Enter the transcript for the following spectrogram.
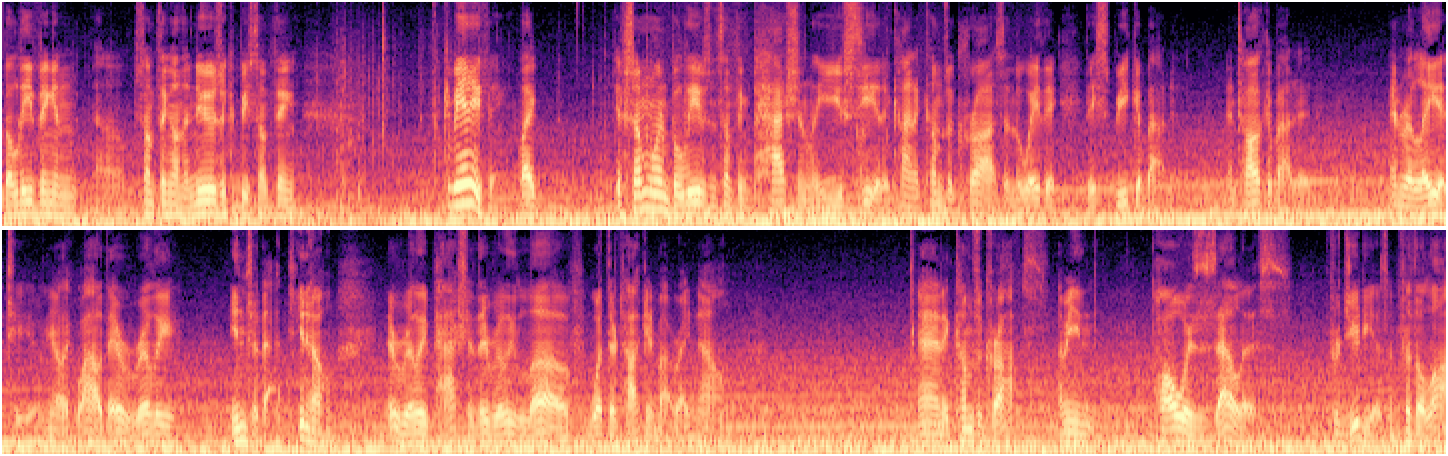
believing in uh, something on the news, it could be something it could be anything. Like, if someone believes in something passionately, you see it. It kind of comes across in the way they, they speak about it and talk about it and relay it to you. And you're like, wow, they're really into that, you know? They're really passionate. They really love what they're talking about right now. And it comes across. I mean, Paul was zealous for Judaism, for the law.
